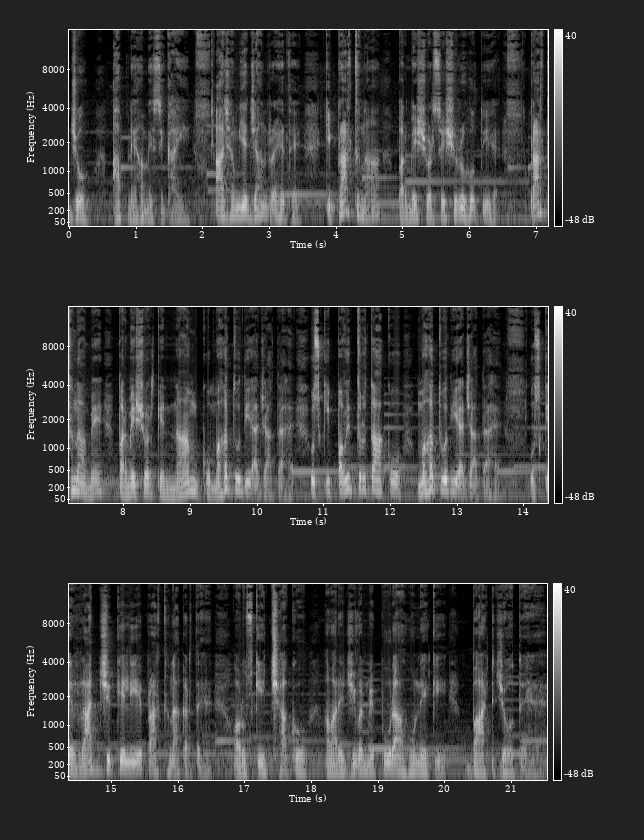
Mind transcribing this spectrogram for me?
जो आपने हमें सिखाई। आज हम ये जान रहे थे कि प्रार्थना परमेश्वर से शुरू होती है। प्रार्थना में परमेश्वर के नाम को महत्व दिया जाता है। उसकी पवित्रता को महत्व दिया जाता है। उसके राज्य के लिए प्रार्थना करते हैं और उसकी इच्छा को हमारे जीवन में पूरा होने की बाट जोते हैं।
